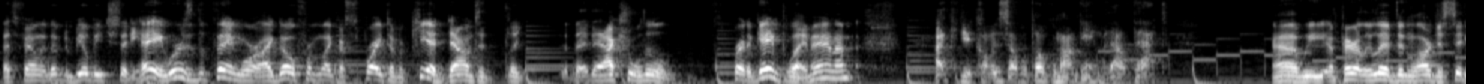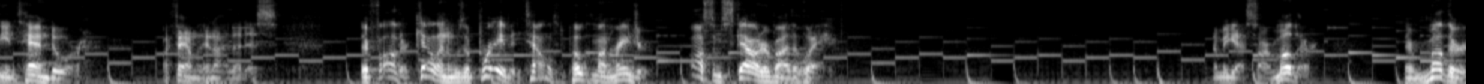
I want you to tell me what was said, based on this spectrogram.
Thet's family lived in Beale Beach City. Hey, where's the thing where I go from like a sprite of a kid down to like the, actual little spread of gameplay, man? I'm. How can you call yourself a Pokemon game without that? Uh, we apparently lived in the largest city in Tandor. My family and I, that is. Their father, Kellen, was a brave and talented Pokemon Ranger. Awesome scouter, by the way. Let me guess, our mother. Their mother,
